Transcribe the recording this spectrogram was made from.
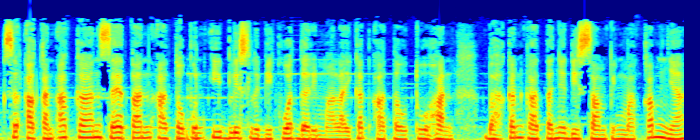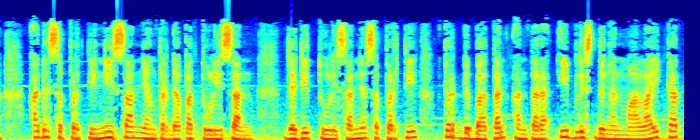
seakan-akan setan ataupun iblis lebih kuat dari malaikat atau Tuhan. Bahkan katanya di samping makamnya ada seperti nisan yang terdapat tulisan. Jadi tulisannya seperti perdebatan antara iblis dengan malaikat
